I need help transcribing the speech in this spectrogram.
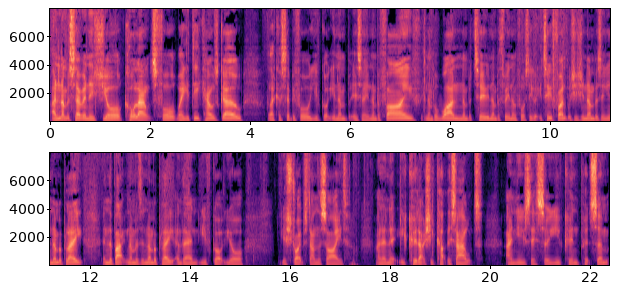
And number seven is your call outs for where your decals go. Like I said before, you've got your number is a number five, number one, number two, number three, number four. So you've got your two front, which is your numbers and your number plate. In the back, numbers and number plate. And then you've got your your stripes down the side and then it, you could actually cut this out and use this so you can put some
